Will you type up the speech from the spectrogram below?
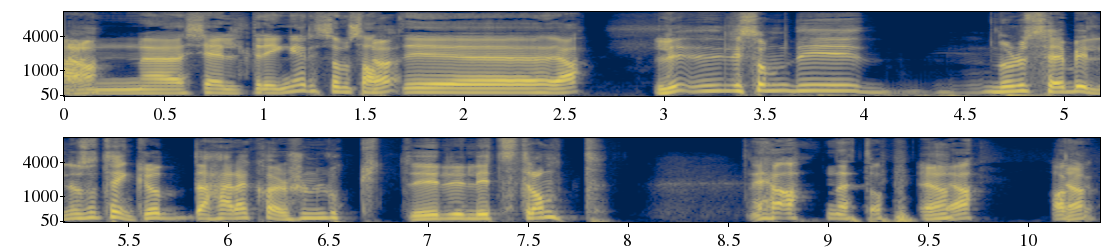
cowboy-western-kjeltringer som satt i Ja. Li- liksom de Når du ser bildene, så tenker du at det her er karer som lukter litt stramt. Ja, nettopp. Ja. Ja. Akkurat.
